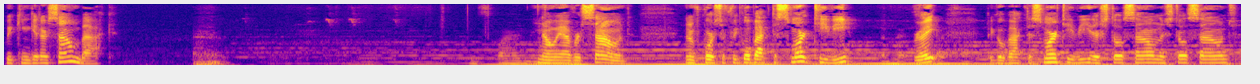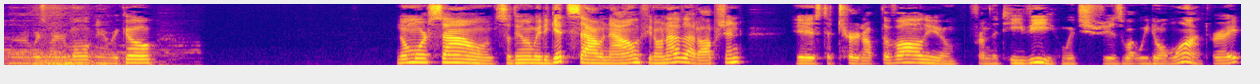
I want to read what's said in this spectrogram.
we can get our sound back. Now we have our sound. And of course, if we go back to smart TV, right? If we go back to smart TV, there's still sound, there's still sound. Uh, where's my remote? There we go. No more sound. So the only way to get sound now, if you don't have that option, is to turn up the volume from the TV, which is what we don't want, right?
